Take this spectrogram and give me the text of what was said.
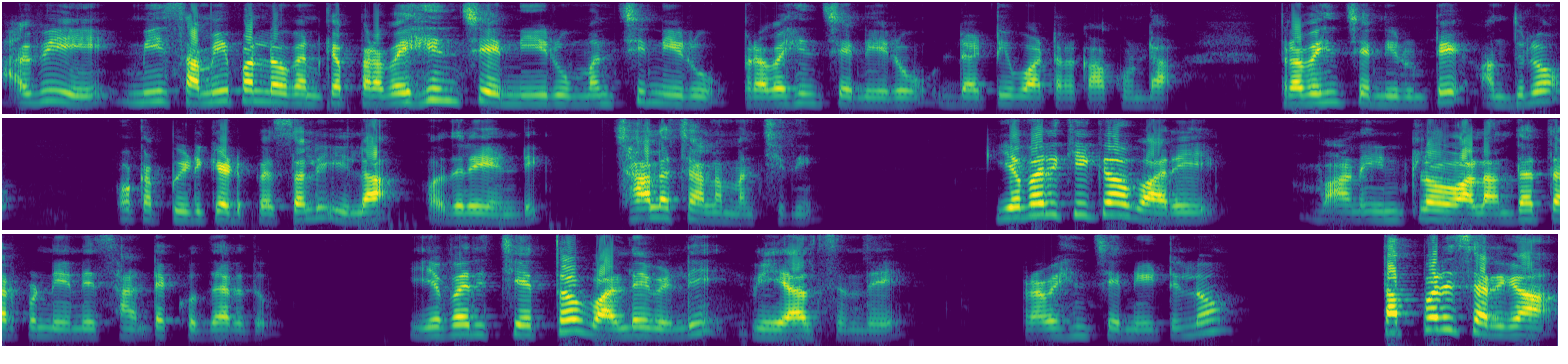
అవి మీ సమీపంలో కనుక ప్రవహించే నీరు మంచి నీరు ప్రవహించే నీరు డర్టీ వాటర్ కాకుండా ప్రవహించే నీరు ఉంటే అందులో ఒక పిడికెడు పెసలు ఇలా వదిలేయండి. చాలా చాలా మంచిది. ఎవరికిగా వారే వాళ్ళ ఇంట్లో వాళ్ళందరి తరపున నేనేసి అంటే కుదరదు. ఎవరి చేత్తో వాళ్ళే వెళ్ళి వేయాల్సిందే. ప్రవహించే నీటిలో తప్పనిసరిగా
